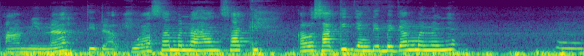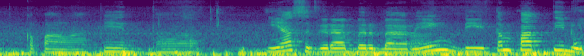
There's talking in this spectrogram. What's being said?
Aminah tidak kuasa menahan sakit. Kalau sakit yang dipegang mananya? Kepala pintar. Ia segera berbaring di tempat tidur.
